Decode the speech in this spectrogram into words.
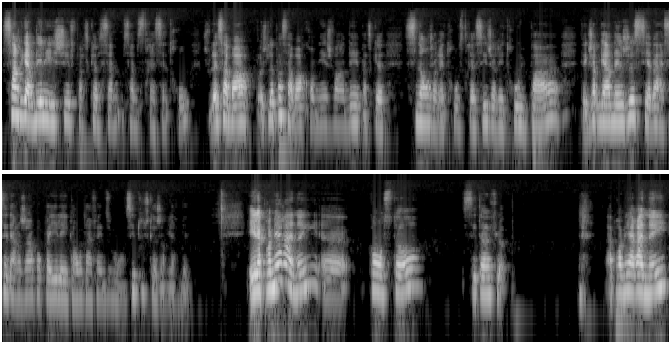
sans regarder les chiffres parce que ça, ça me stressait trop. Je voulais savoir, je voulais pas savoir combien je vendais parce que sinon j'aurais trop stressé, j'aurais trop eu peur. Fait que je regardais juste s'il y avait assez d'argent pour payer les comptes à la fin du mois. C'est tout ce que je regardais. Et la première année, euh, constat, c'est un flop. la première année,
